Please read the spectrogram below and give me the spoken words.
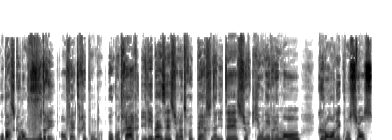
ou parce que l'on voudrait en fait répondre. Au contraire, il est basé sur notre personnalité, sur qui on est vraiment, que l'on en ait conscience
